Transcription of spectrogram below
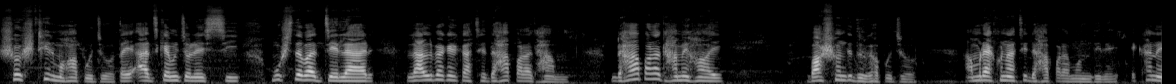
ষষ্ঠীর মহাপুজো। তাই আজকে আমি চলে এসেছি মুর্শিদাবাদ জেলার লালবাগের কাছে দাহাপাড়া ধাম। ডাহাপাড়া ধামে হয় বাসন্তী দুর্গাপুজো। আমরা এখন আছি ডাহাপাড়া মন্দিরে। এখানে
